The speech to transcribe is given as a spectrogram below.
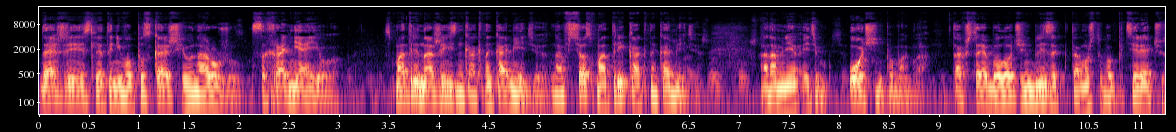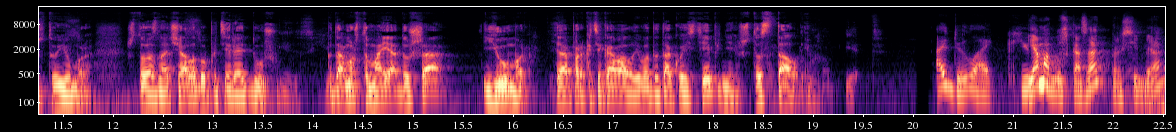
Даже если ты не выпускаешь его наружу, сохраняй его. Смотри на жизнь как на комедию. На все смотри как на комедию. Она мне этим очень помогла. Так что я был очень близок к тому, чтобы потерять чувство юмора, что означало бы потерять душу. Потому что моя душа – юмор. Я практиковал его до такой степени, что стал им. Я могу сказать про себя,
